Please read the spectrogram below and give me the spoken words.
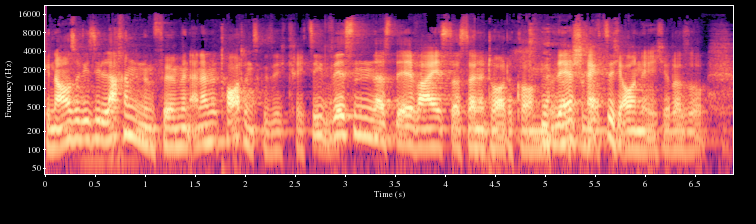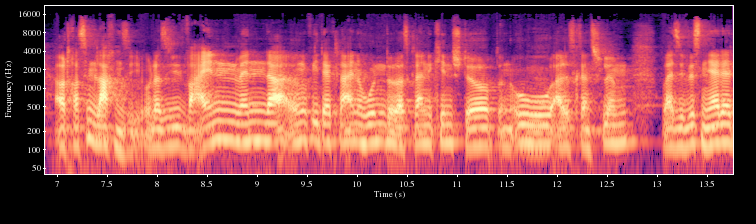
Genauso wie sie lachen in einem Film, wenn einer eine Torte ins Gesicht kriegt. Sie wissen, dass der weiß, dass da eine Torte kommt. Und der erschreckt sich auch nicht oder so. Aber trotzdem lachen sie. Oder sie weinen, wenn da irgendwie der kleine Hund oder das kleine Kind stirbt und oh, alles ganz schlimm. Weil sie wissen, ja, der,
